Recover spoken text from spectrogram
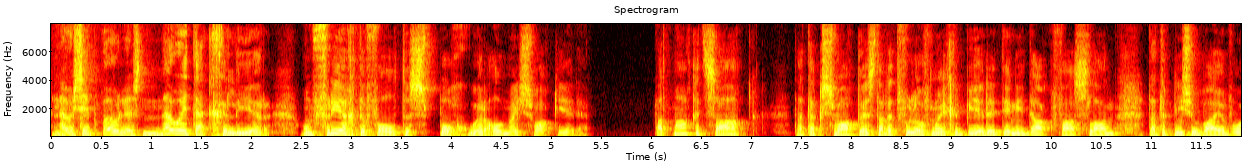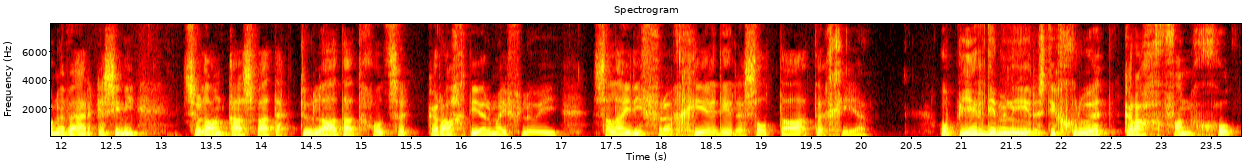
En nou sê Paulus, nou het ek geleer om vreugdevol te spog oor al my swakhede. Wat maak dit saak dat ek swak is, dat dit voel of my gebede teen die dak vaslaan, dat ek nie so baie wonderwerke sien nie, solank as wat ek toelaat dat God se krag deur my vloei, sal hy die vrug gee, die resultate gee. Op hierdie manier is die groot krag van God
